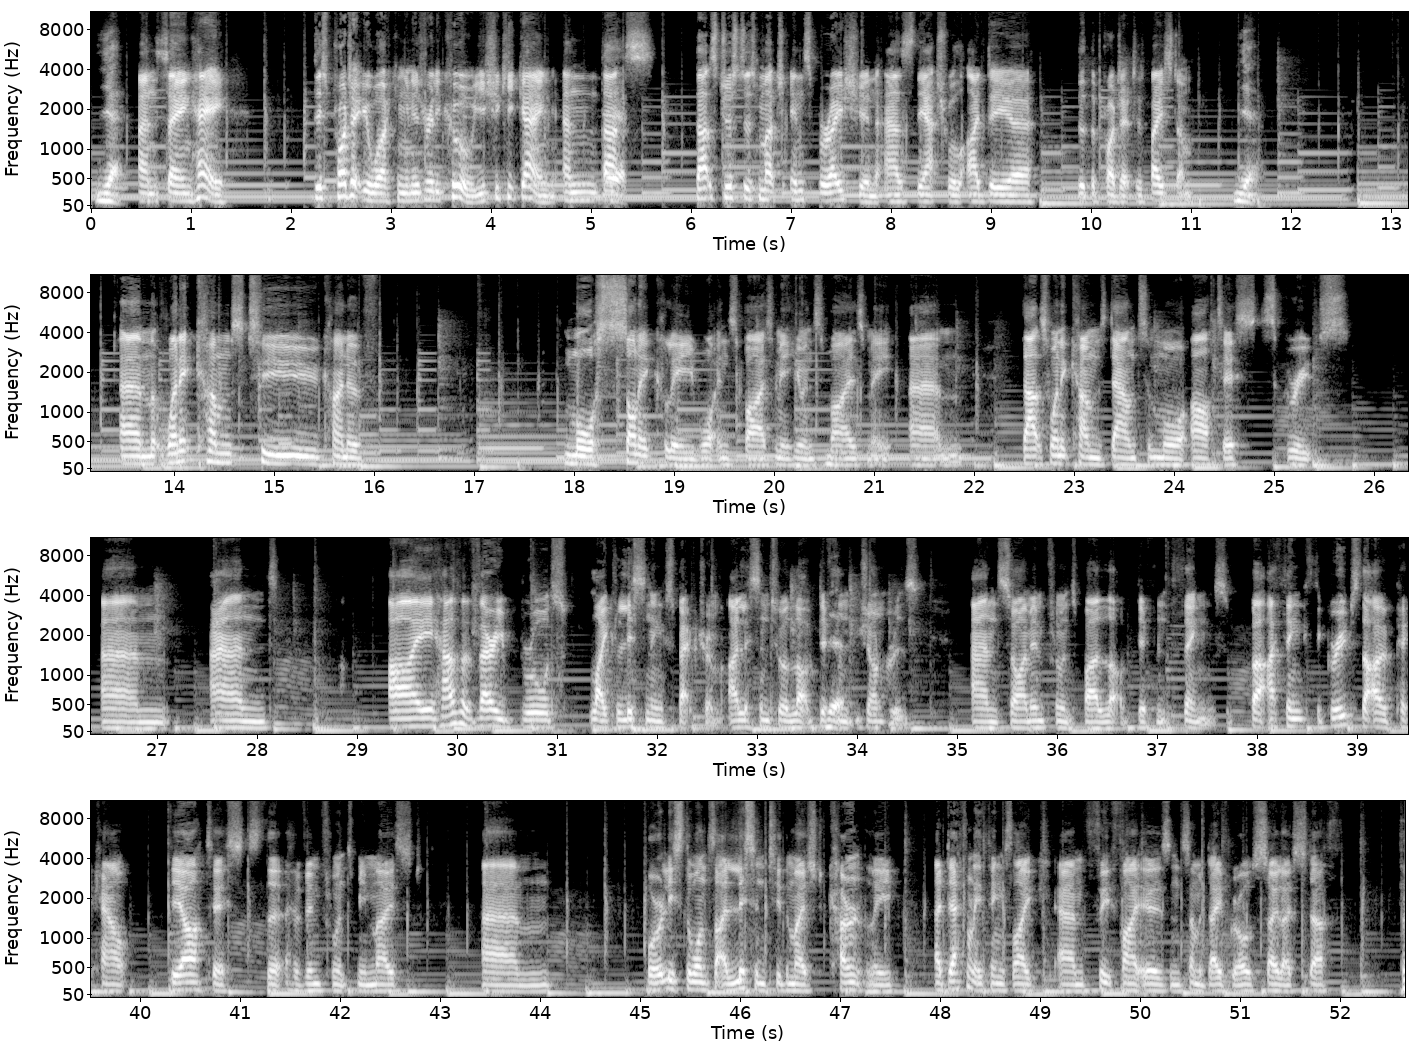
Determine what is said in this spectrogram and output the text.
yeah and saying, "Hey, this project you're working in is really cool. You should keep going." And that's that's just as much inspiration as the actual idea that the project is based on. yeah Um, when it comes to kind of more sonically what inspires me, who inspires me, um, that's when it comes down to more artists, groups, um, and I have a very broad like listening spectrum. I listen to a lot of different genres, and so I'm influenced by a lot of different things. But I think the groups that I would pick out, the artists that have influenced me most, um, or at least the ones that I listen to the most currently, are definitely things like um, Foo Fighters and some of Dave Grohl's solo stuff.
